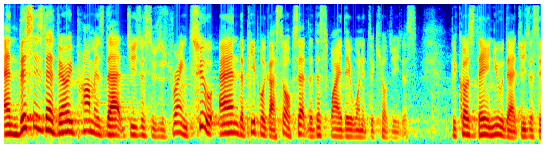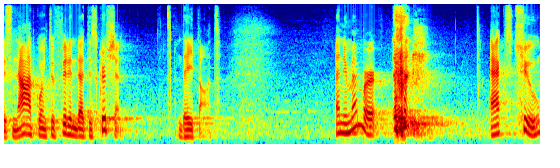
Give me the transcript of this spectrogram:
And this is that very promise that Jesus is referring to, and the people got so upset that that's why they wanted to kill Jesus. Because they knew that Jesus is not going to fit in that description, they thought. And remember, Acts 2,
